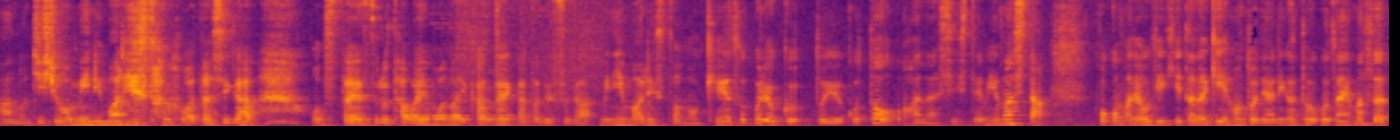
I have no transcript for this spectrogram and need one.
あの自称ミニマリストの私がお伝えするたわいもない考え方ですがミニマリストの継続力ということをお話ししてみました。ここまでお聴きいただき本当にありがとうございます。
